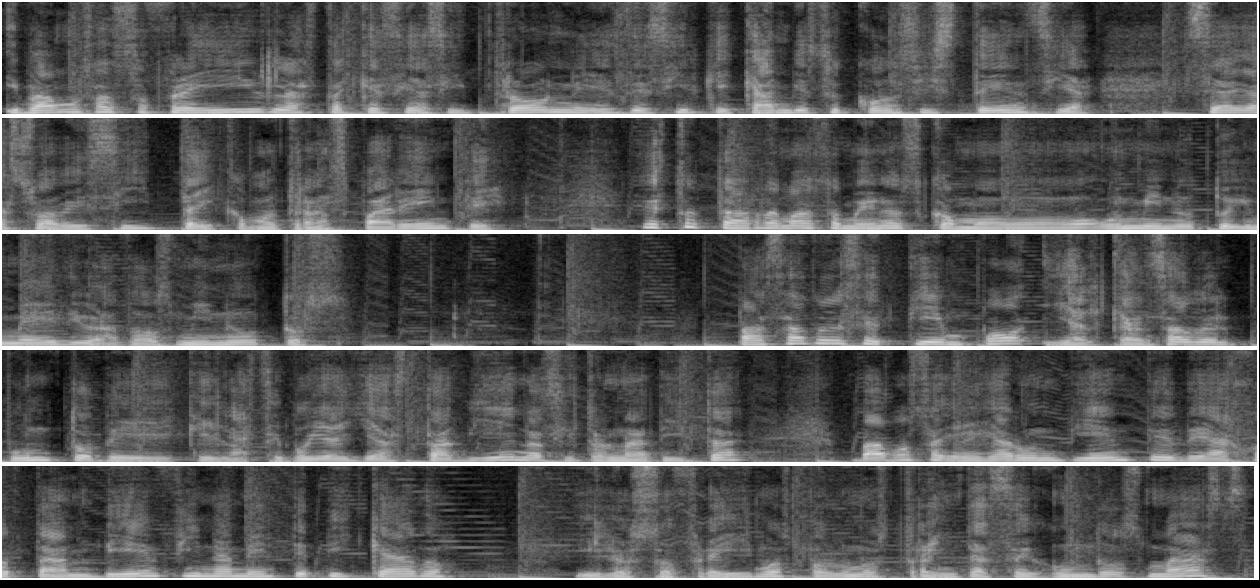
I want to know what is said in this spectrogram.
Y vamos a sofreírla hasta que se acitrone, es decir, que cambie su consistencia, se haga suavecita y como transparente. Esto tarda más o menos como un minuto y medio a dos minutos. Pasado ese tiempo y alcanzado el punto de que la cebolla ya está bien acitronadita, vamos a agregar un diente de ajo también finamente picado y lo sofreímos por unos 30 segundos más.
